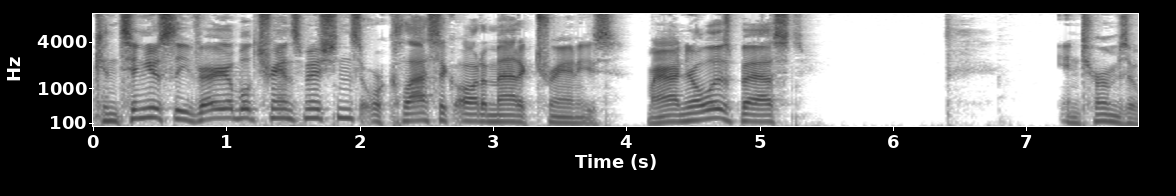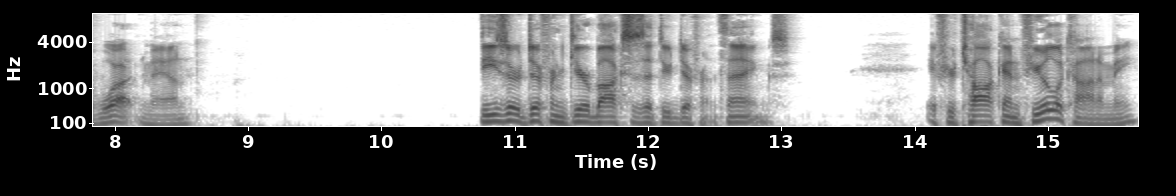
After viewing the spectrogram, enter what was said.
continuously variable transmissions or classic automatic trannies? Manual is best. In terms of what, man? These are different gearboxes that do different things. If you're talking fuel economy,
